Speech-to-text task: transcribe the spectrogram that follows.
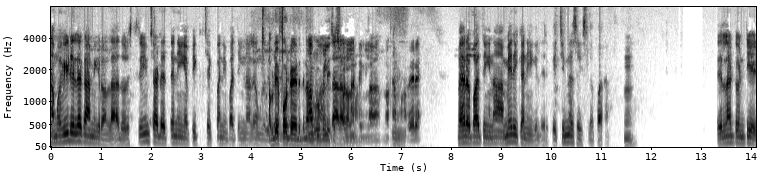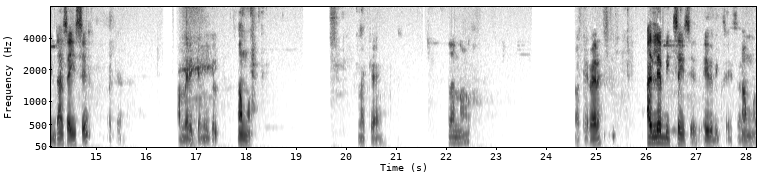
நம்ம வீடியோல காமிக்கிறோம்ல அது ஒரு ஸ்கிரீன்ஷாட் எடுத்து நீங்க பிக் செக் பண்ணி பாத்தீங்கனாலே உங்களுக்கு அப்படியே. போட்டோ எடுத்து நம்ம கூகுள்ல செக் தாராளமா. பண்ணலான்றீங்களா ஆமா. வேற வேற பாத்தீங்கன்னா அமெரிக்கன் ஈகிள் இருக்கு. சின்ன சைஸ்ல பாருங்க. ம். இதெல்லாம் டுவெண்ட்டி எயிட் தான் சைஸ் அமெரிக்கன் ஈகிள் ஆமா. ஓகே ஓகே வேற? அதுலயே பிக் சைஸ் இது. இது பிக் சைஸ் ஆமா.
